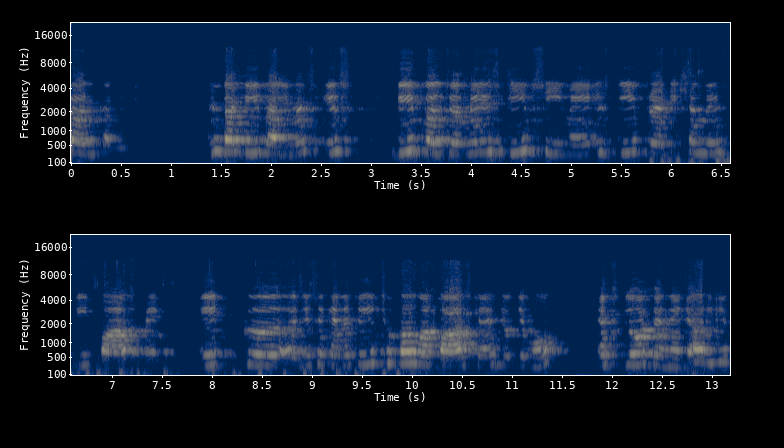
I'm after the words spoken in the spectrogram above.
टर्न करूँगी। इन द डीप एलिमेंट्स इस डीप कल्चर में, इस डीप सी में, इस डीप ट्रेडिशन में, इस डीप पास्ट में, एक जिसे कहना चाहिए, छुपा हुआ पास्ट है जो कि वो एक्सप्लोर करने जा रही है।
